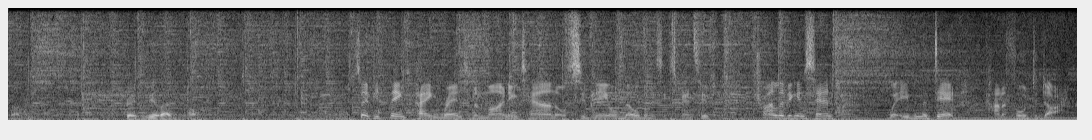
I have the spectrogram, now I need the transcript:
So great to be alive in Colma. So if you think paying rent in a mining town or Sydney or Melbourne is expensive, try living in San Fran, where even the dead can't afford to die.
